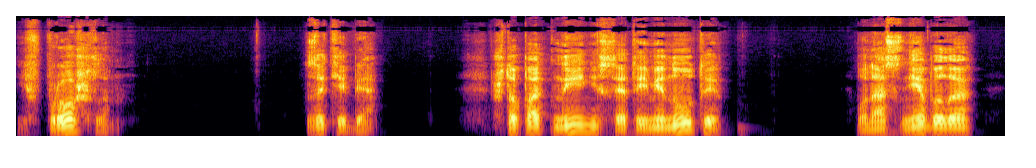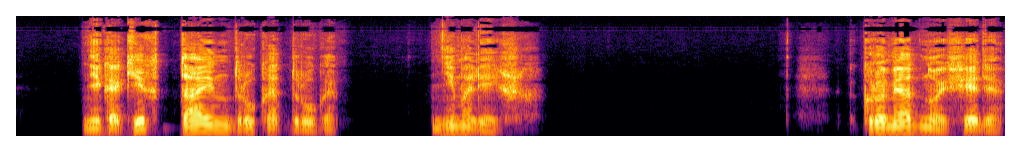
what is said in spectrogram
и в прошлом, за тебя чтоб отныне, с этой минуты, у нас не было никаких тайн друг от друга, ни малейших. Кроме одной, Федя.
